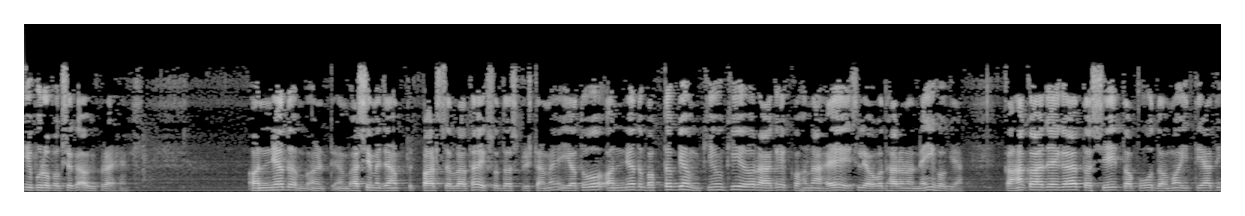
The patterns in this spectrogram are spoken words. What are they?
ये पूर्व पक्ष का अभिप्राय है। अन्यद, भाष्य में जहाँ पाठ चल रहा था 110 पृष्ठा में यह तो अन्यद वक्तव्यम, क्योंकि और आगे कहना है, इसलिए अवधारणा नहीं हो गया। कहाँ कहा जाएगा? तस्य तपो दम इत्यादि।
